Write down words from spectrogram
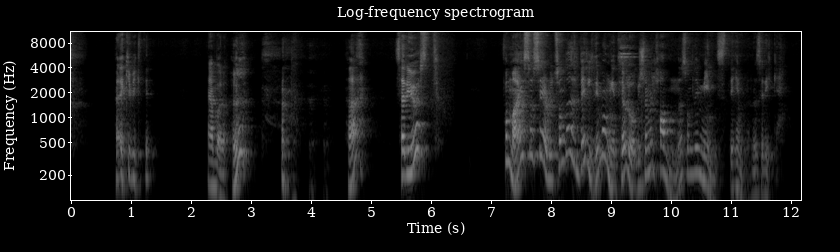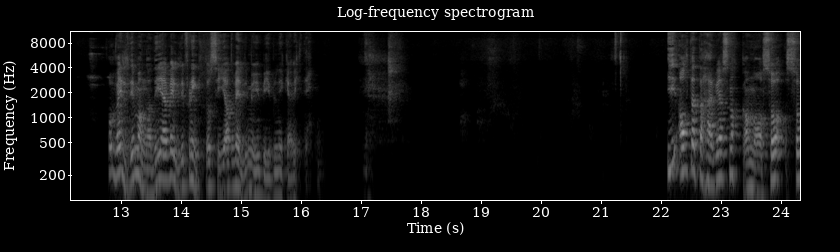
Det er ikke viktig. Jeg bare Hæ? Hæ? Seriøst? For meg så ser det ut som det er veldig mange teologer som vil havne som de minste i himlenes rike. Og veldig mange av de er veldig flinke til å si at veldig mye i Bibelen ikke er viktig. I alt dette her vi har snakka om nå, så, så,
